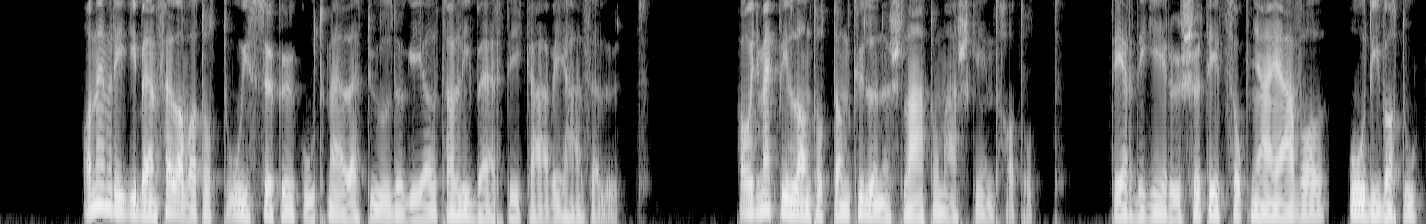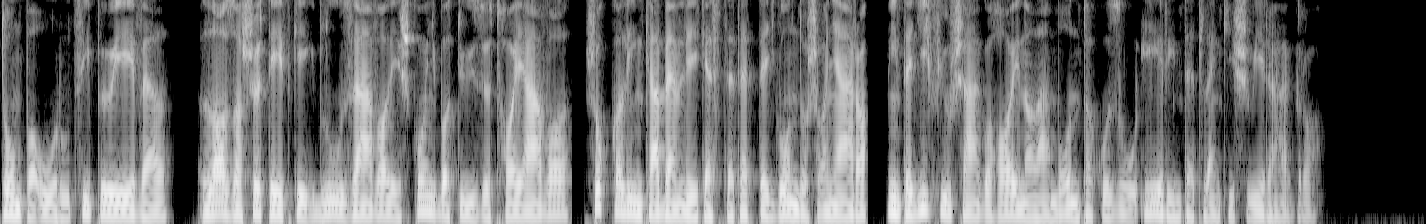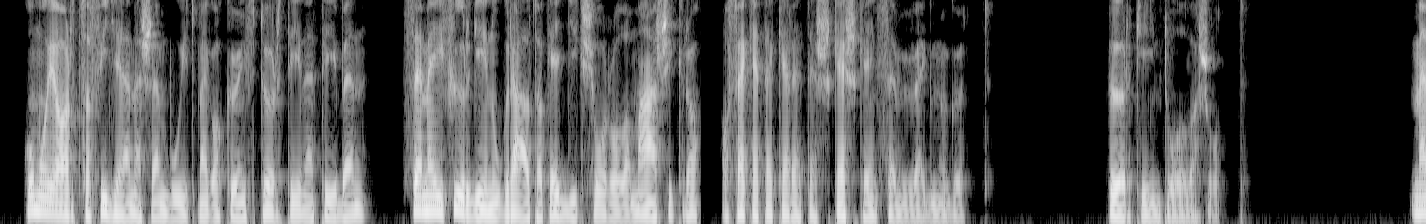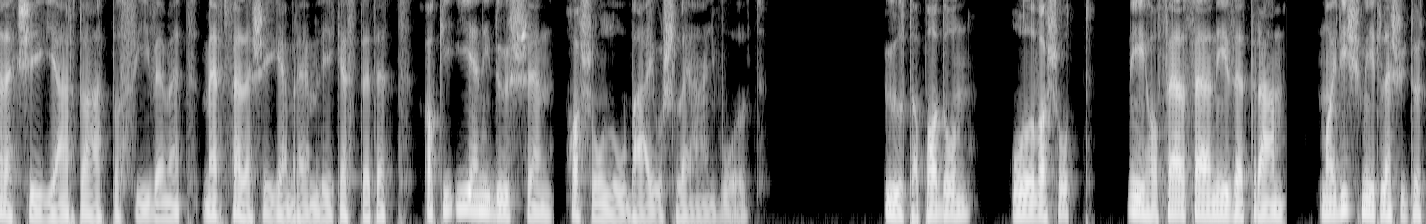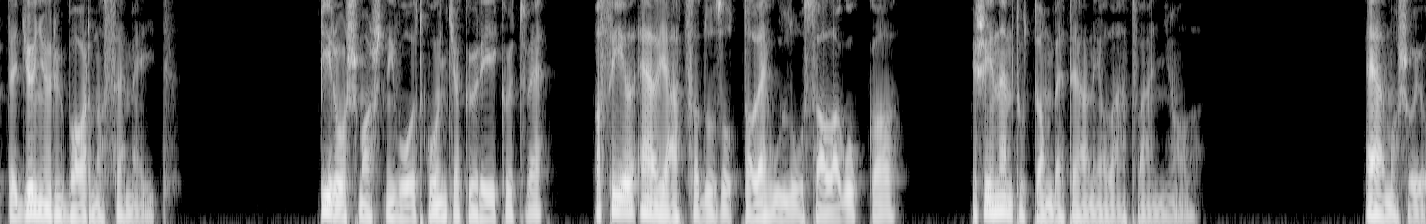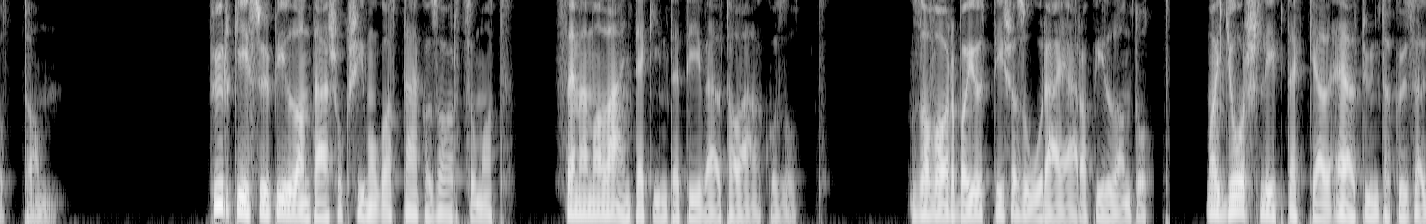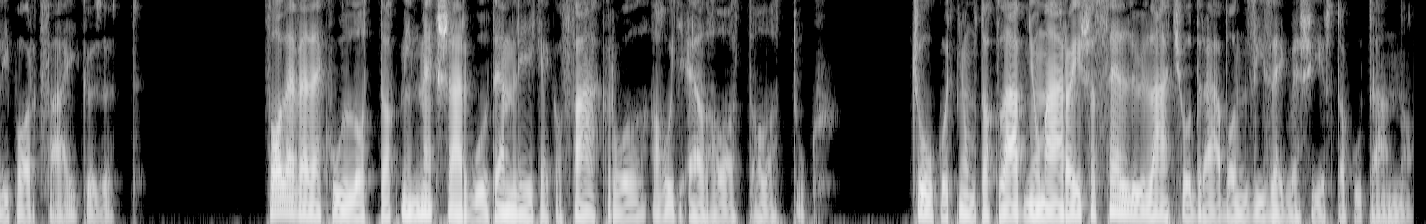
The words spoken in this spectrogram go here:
A nemrégiben felavatott új szökőkút mellett üldögélt a Liberté kávéház előtt. Ahogy megpillantottam, különös látomásként hatott térdigérő sötét szoknyájával, ódivatú, tompa órú cipőjével, laza sötétkék blúzával és konyba tűzött hajával sokkal inkább emlékeztetett egy gondos anyára, mint egy ifjúsága hajnalán bontakozó, érintetlen kis virágra. Komoly arca figyelmesen bújt meg a könyv történetében, szemei fürgén ugráltak egyik sorról a másikra a fekete keretes keskeny szemüveg mögött. Örkényt olvasott. Melegség járta át a szívemet, mert feleségemre emlékeztetett, aki ilyen idősen hasonló bájos leány volt. Ült a padon, olvasott, néha felfelnézett rám, majd ismét lesütötte gyönyörű barna szemeit. Piros masni volt kontya köré kötve, a szél eljátszadozott a lehulló szalagokkal, és én nem tudtam betelni a látványjal. Elmosolyodtam. Fürkésző pillantások simogatták az arcomat, szemem a lány tekintetével találkozott. Zavarba jött és az órájára pillantott, majd gyors léptekkel eltűnt a közeli parkfái között. Falevelek hullottak, mint megsárgult emlékek a fákról, ahogy elhaladt alattuk. Csókot nyomtak lábnyomára, és a szellő lácsodrában zizegve sírtak utána.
